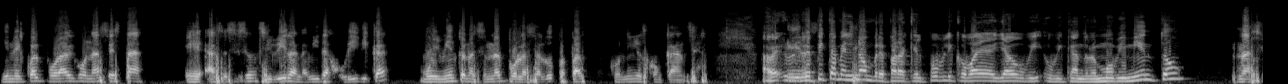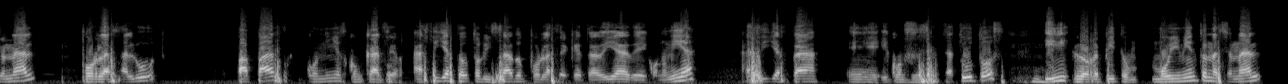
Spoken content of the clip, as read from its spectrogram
y en el cual por algo nace esta eh, asociación civil a la vida jurídica, Movimiento Nacional por la Salud Papás con Niños con Cáncer. A ver, repítame el nombre para que el público vaya ya ubicándolo. Movimiento Nacional por la Salud Papás con Niños con Cáncer. Así ya está autorizado por la Secretaría de Economía, así ya está eh, y con sus estatutos. Y lo repito, Movimiento Nacional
